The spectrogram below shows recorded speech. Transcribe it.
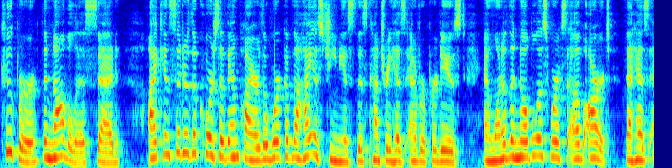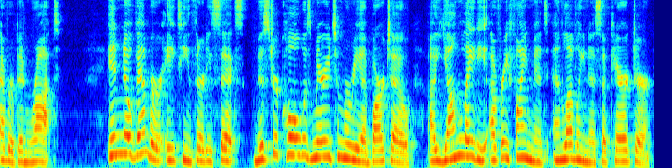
Cooper, the novelist, said, I consider the course of empire the work of the highest genius this country has ever produced, and one of the noblest works of art that has ever been wrought. In November 1836, Mr. Cole was married to Maria Bartow, a young lady of refinement and loveliness of character.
